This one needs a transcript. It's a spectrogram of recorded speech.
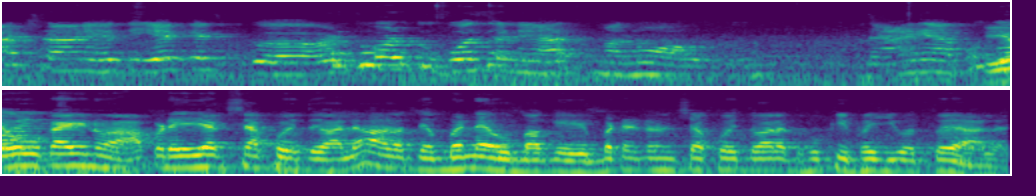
આઠ હતી, એક એક અડધું અડધું ભોજન હાથમાં ન આવતું. એવું કઈ નો આપડે એક શાક હોય તો હાલે હાલે તે બનાવ્યું, બાકી બટાટાનું શાક હોય તો હાલત હુકી ભાજી હોય તોય હાલે.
